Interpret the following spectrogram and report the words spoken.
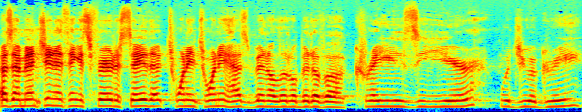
As I mentioned, I think it's fair to say that 2020 has been a little bit of a crazy year. Would you agree?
